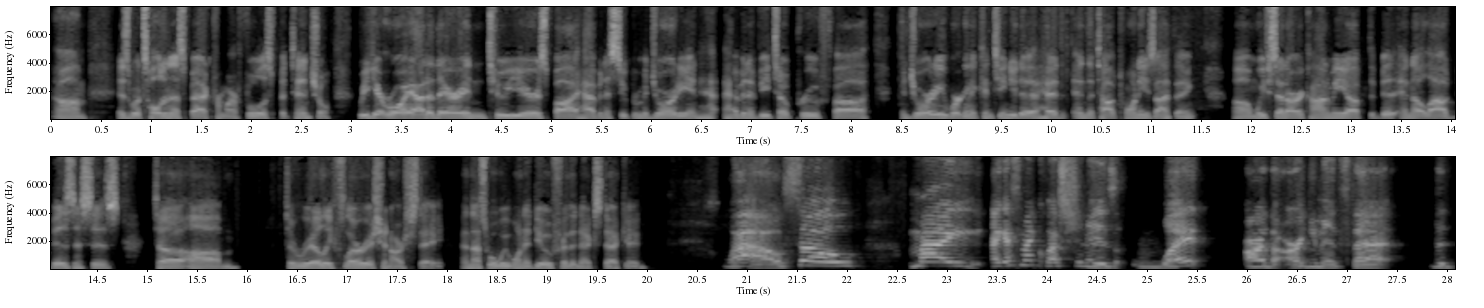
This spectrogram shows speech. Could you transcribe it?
Um, is what's holding us back from our fullest potential. We get Roy out of there in two years by having a super majority and ha- having a veto-proof uh, majority. We're going to continue to head in the top twenties. I think um, we've set our economy up to bit and allowed businesses to um, to really flourish in our state, and that's what we want to do for the next decade. Wow. So my I guess my question is what are the arguments that the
